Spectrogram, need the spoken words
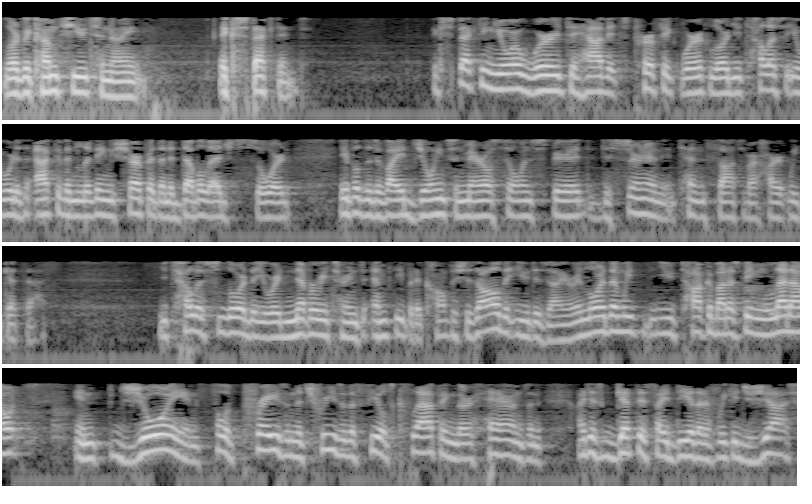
Lord, we come to you tonight expectant. Expecting your word to have its perfect work. Lord, you tell us that your word is active and living, sharper than a double edged sword, able to divide joints and marrow, soul and spirit, discerning the intent and thoughts of our heart. We get that. You tell us, Lord, that your word never returns empty, but accomplishes all that you desire. And Lord, then we, you talk about us being let out in joy and full of praise, and the trees of the fields clapping their hands. And I just get this idea that if we could just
